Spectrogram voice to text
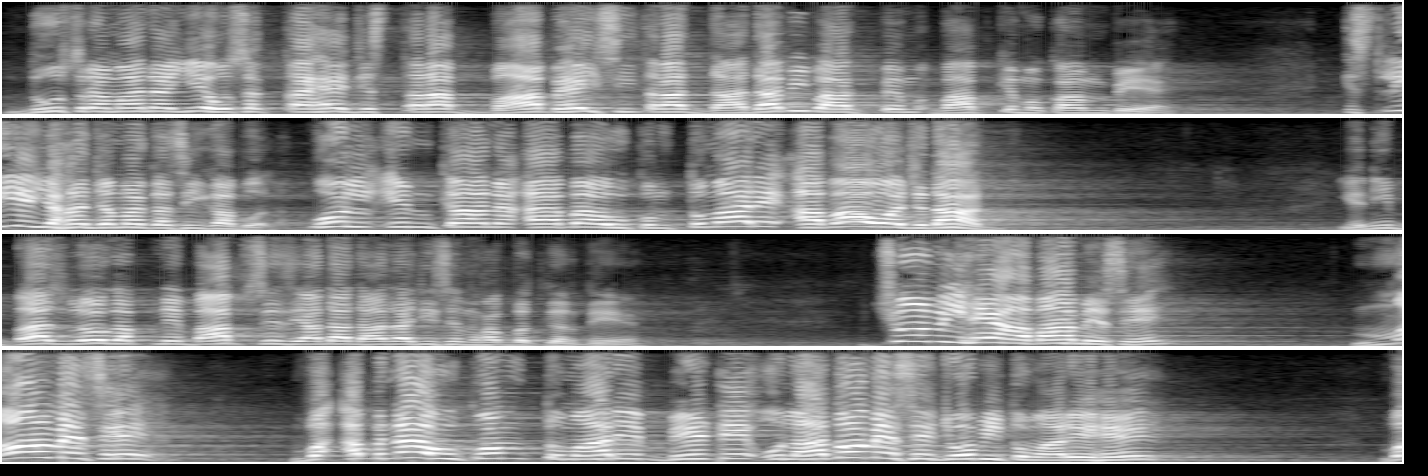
دوسرا معنی یہ ہو سکتا ہے جس طرح باپ ہے، اسی طرح دادا بھی باپ پہ، باپ کے مقام پہ ہے۔ اس لیے یہاں جمع کسی کا بولا۔ کل ان کا نہ آبا حکم تمہارے آبا و اجداد۔ یعنی بعض لوگ اپنے باپ سے زیادہ دادا جی سے محبت کرتے ہیں۔ جو بھی ہیں آبا میں سے ماں میں سے وہ ابنا حکم تمہارے بیٹے اولادوں میں سے جو بھی تمہارے ہیں وہ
